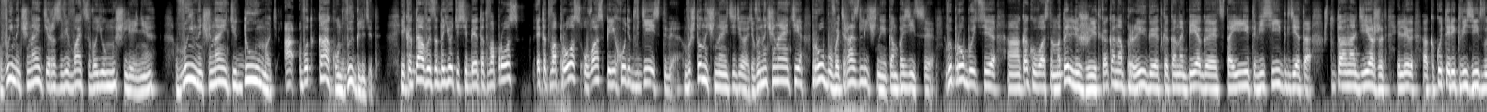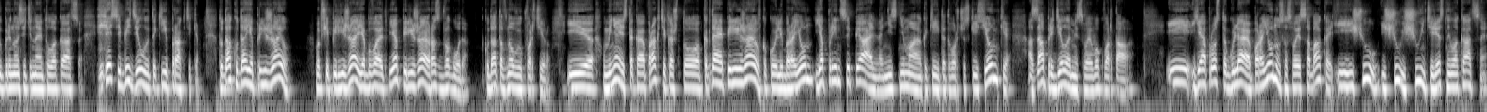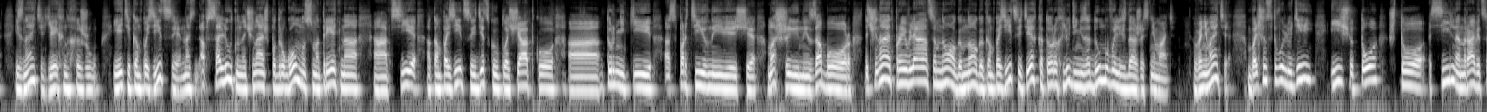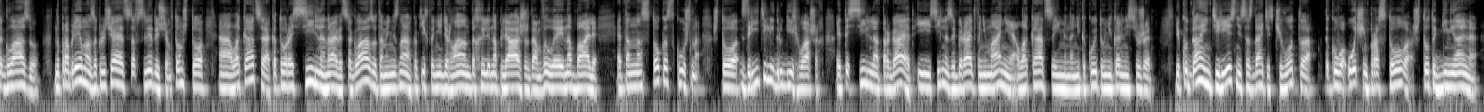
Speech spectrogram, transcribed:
Вы начинаете развивать свое мышление, вы начинаете думать, а вот как он выглядит. И когда вы задаете себе этот вопрос, этот вопрос у вас переходит в действие. Вы что начинаете делать? Вы начинаете пробовать различные композиции. Вы пробуете, а, как у вас там модель лежит, как она прыгает, как она бегает, стоит, висит где-то, что-то она держит, или а, какой-то реквизит вы приносите на эту локацию. И я себе делаю такие практики. Туда, куда я приезжаю, вообще переезжаю, я бывает, я переезжаю раз в два года куда-то в новую квартиру. И у меня есть такая практика, что когда я переезжаю в какой-либо район, я принципиально не снимаю какие-то творческие съемки а за пределами своего квартала. И я просто гуляю по району со своей собакой и ищу, ищу, ищу интересные локации. И знаете, я их нахожу. И эти композиции абсолютно начинаешь по-другому смотреть на а, все а, композиции, детскую площадку, а, турники, а, спортивные вещи, машины, забор. Начинает проявляться много-много композиций, тех, которых люди не задумывались даже снимать. Вы понимаете? Большинство людей ищут то, что сильно нравится глазу. Но проблема заключается в следующем, в том, что э, локация, которая сильно нравится глазу, там, я не знаю, в каких-то Нидерландах или на пляже, там, в Л.А., на Бали, это настолько скучно, что зрителей других ваших это сильно отторгает и сильно забирает внимание локации именно, не какой-то уникальный сюжет. И куда интереснее создать из чего-то такого очень простого что-то гениальное.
